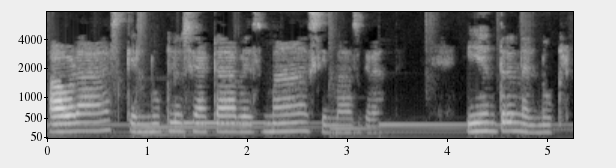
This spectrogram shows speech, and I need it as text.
Ahora haz que el núcleo sea cada vez más y más grande y entra en el núcleo.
